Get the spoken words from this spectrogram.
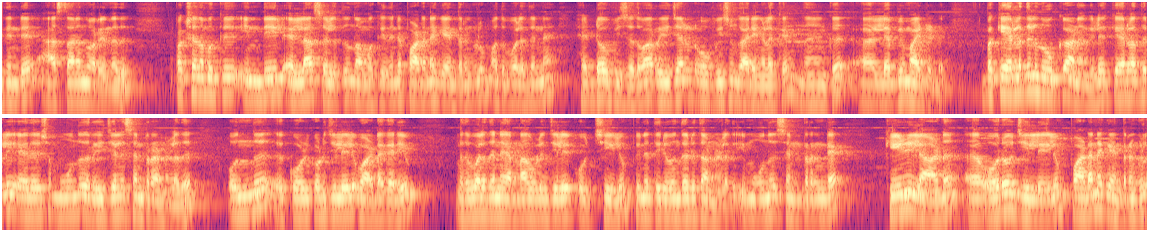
ഇതിന്റെ ആസ്ഥാനം എന്ന് പറയുന്നത്. പക്ഷേ നമുക്ക് ഇന്ത്യയിൽ എല്ലാ സ്ഥലത്തും നമുക്ക് ഇതിന്റെ പഠന കേന്ദ്രങ്ങളും അതുപോലെ തന്നെ ഹെഡ് ഓഫീസ് അഥവാ റീജിയണൽ ഓഫീസും കാര്യങ്ങളൊക്കെ നിങ്ങൾക്ക് ലഭ്യമായിട്ടുണ്ട്. ഇപ്പോൾ കേരളത്തിൽ നോക്കുകയാണെങ്കിൽ കേരളത്തിൽ ഏകദേശം മൂന്ന് റീജിയണൽ സെന്ററാണുള്ളത് ഒന്ന് കോഴിക്കോട് ജില്ലയിൽ വടകരയും അതുപോലെ തന്നെ എറണാകുളം ജില്ലയിൽ കൊച്ചിയിലും പിന്നെ തിരുവനന്തപുരത്താണുള്ളത്. ഈ മൂന്ന് സെന്ററിന്റെ കീഴിലാണ് ഓരോ ജില്ലയിലും പഠന കേന്ദ്രങ്ങൾ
